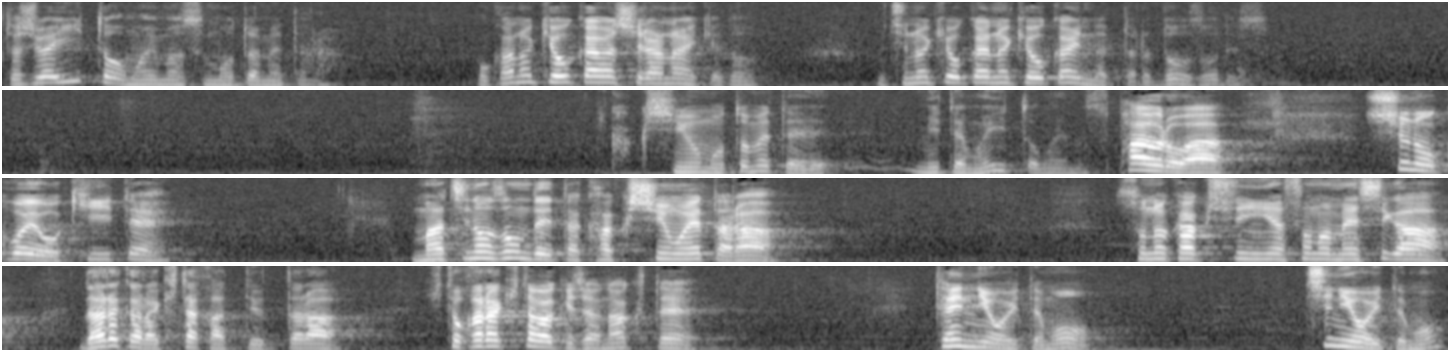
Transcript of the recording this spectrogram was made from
私はいいと思います求めたら。他の教会は知らないけどうちの教会の教会員だったらどうぞです。確信を求めてみてもいいと思います。パウロは主の声を聞いて待ち望んでいた確信を得たらその確信やその飯が誰から来たかって言ったら人から来たわけじゃなくて天においても地においても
